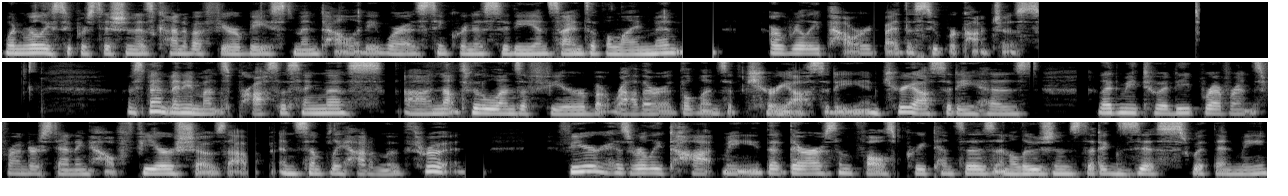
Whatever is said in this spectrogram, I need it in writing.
when really superstition is kind of a fear based mentality, whereas synchronicity and signs of alignment are really powered by the superconscious. I've spent many months processing this, uh, not through the lens of fear, but rather the lens of curiosity. And curiosity has led me to a deep reverence for understanding how fear shows up and simply how to move through it. Fear has really taught me that there are some false pretenses and illusions that exist within me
